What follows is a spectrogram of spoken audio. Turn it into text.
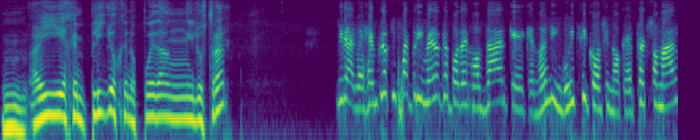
Mm, ¿Hay ejemplillos que nos puedan ilustrar? Mira, el ejemplo quizá primero que podemos dar, que, que no es lingüístico, sino que es personal,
